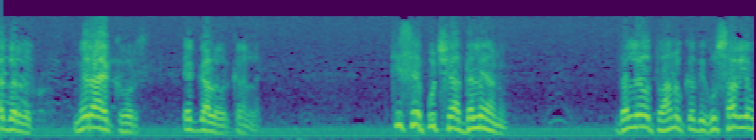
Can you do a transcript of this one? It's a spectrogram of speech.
ادھر دیکھو میرا ایک اور، ایک گل اور کرن لگا۔ کسے پوچھا دلیا دلے تمہوں کدی گسا بھی آ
